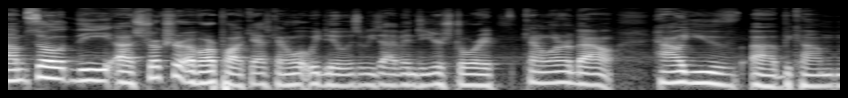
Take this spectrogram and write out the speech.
Um, so the uh, structure of our podcast, kind of what we do, is we dive into your story, kind of learn about how you've uh, become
